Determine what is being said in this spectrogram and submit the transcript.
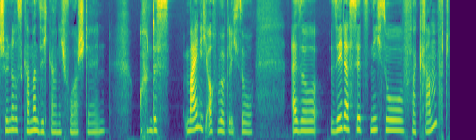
Schöneres kann man sich gar nicht vorstellen. Und das meine ich auch wirklich so. Also sehe das jetzt nicht so verkrampft,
